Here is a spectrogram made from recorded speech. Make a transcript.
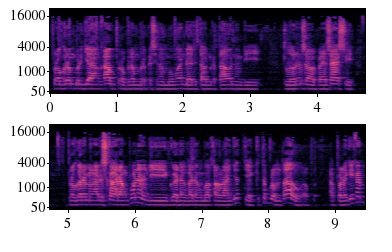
program berjangka program berkesinambungan dari tahun ke tahun yang ditelurin sama PSSI program yang ada sekarang pun yang digadang-gadang bakal lanjut ya kita belum tahu Ap- apalagi kan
